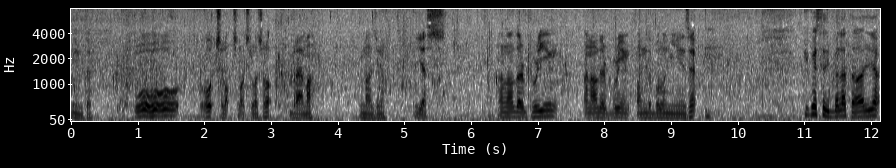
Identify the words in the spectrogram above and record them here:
Niente. Oh, oh, oh, oh, ce l'ho, ce l'ho, ce l'ho, ce l'ho. Brema, immagino. Yes. Another bream, another bream on the bolognese. Anche questa di bella taglia.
